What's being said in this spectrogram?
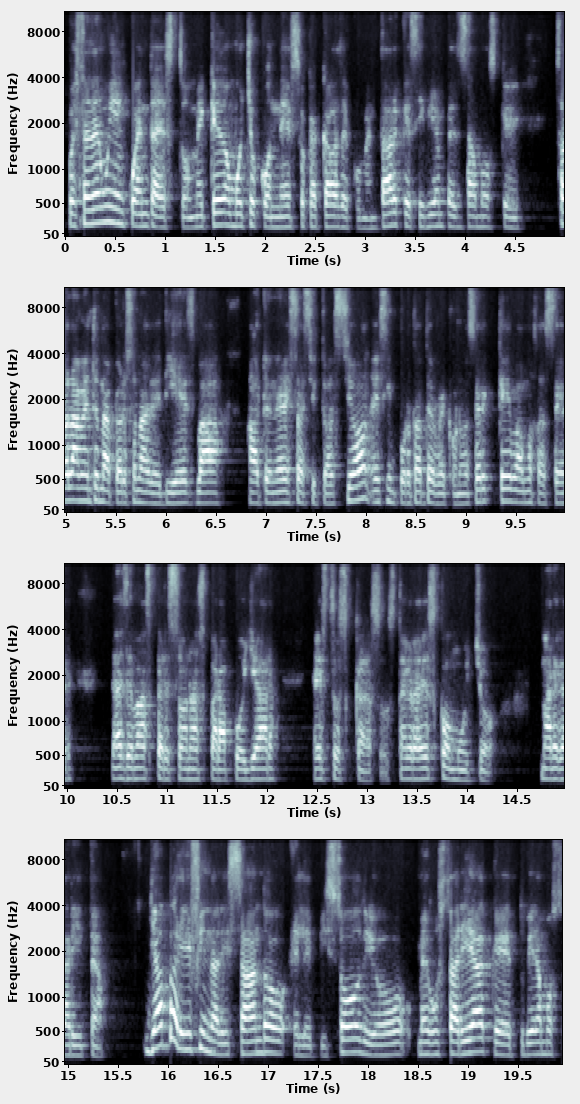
pues tener muy en cuenta esto. Me quedo mucho con eso que acabas de comentar, que si bien pensamos que solamente una persona de 10 va a tener esta situación, es importante reconocer qué vamos a hacer las demás personas para apoyar estos casos. Te agradezco mucho, Margarita. Ya para ir finalizando el episodio, me gustaría que tuviéramos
